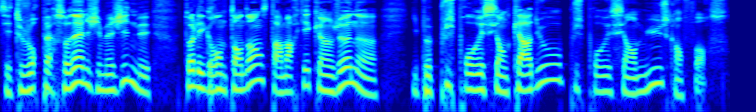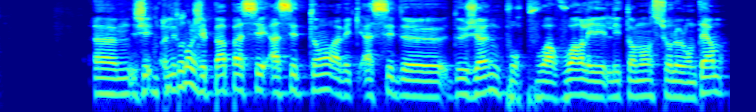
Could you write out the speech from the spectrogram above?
C'est toujours personnel, j'imagine, mais toi, les grandes tendances, t'as remarqué qu'un jeune, euh, il peut plus progresser en cardio, plus progresser en muscle, en force? Euh, honnêtement, j'ai pas passé assez de temps avec assez de, jeunes pour pouvoir voir les, tendances sur le long terme,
